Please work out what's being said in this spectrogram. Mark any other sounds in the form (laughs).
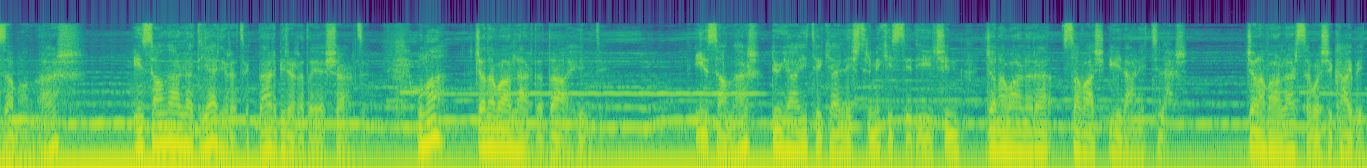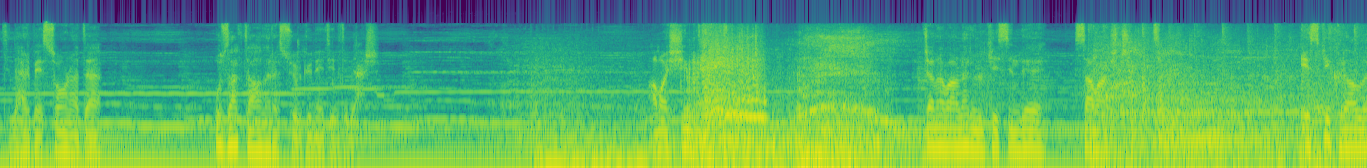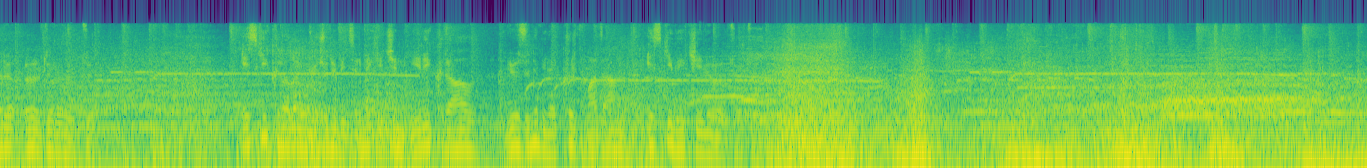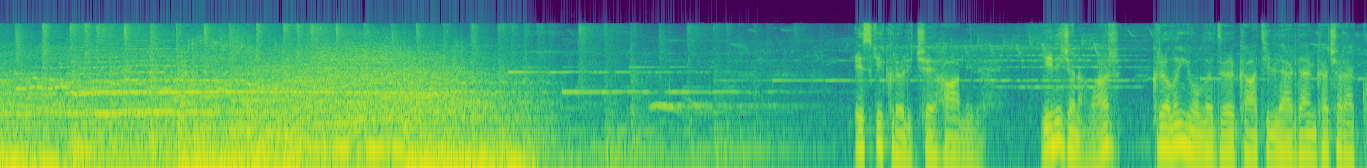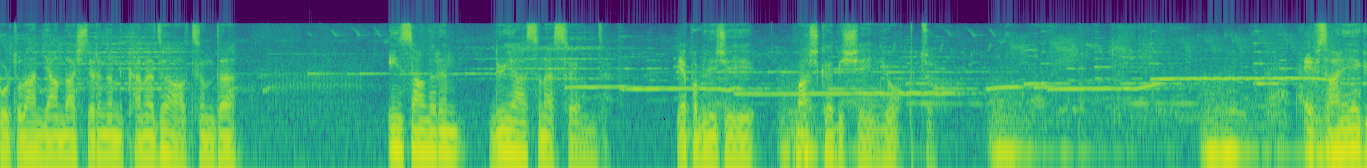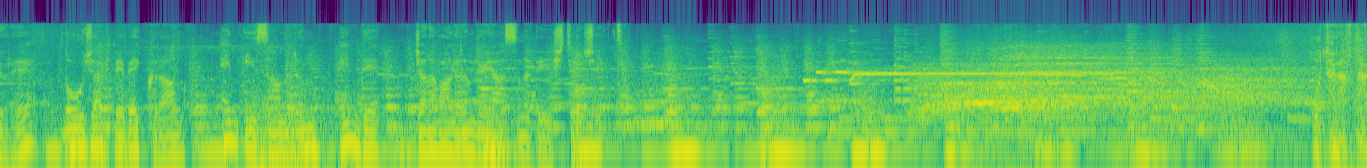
zamanlar insanlarla diğer yaratıklar bir arada yaşardı. Buna canavarlar da dahildi. İnsanlar dünyayı tekelleştirmek istediği için canavarlara savaş ilan ettiler. Canavarlar savaşı kaybettiler ve sonra da uzak dağlara sürgün edildiler. Ama şimdi canavarlar ülkesinde savaş çıktı. Eski kralları öldürüldü. Eski kralın gücünü bitirmek için yeni kral gözünü bile kırpmadan eski vekili öldürdü. Eski kraliçe hamile. Yeni canavar, kralın yolladığı katillerden kaçarak kurtulan yandaşlarının kanadı altında insanların dünyasına sığındı. Yapabileceği başka bir şey yoktu. Efsaneye göre doğacak bebek kral hem insanların hem de canavarların dünyasını değiştirecekti. Bu taraftan.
